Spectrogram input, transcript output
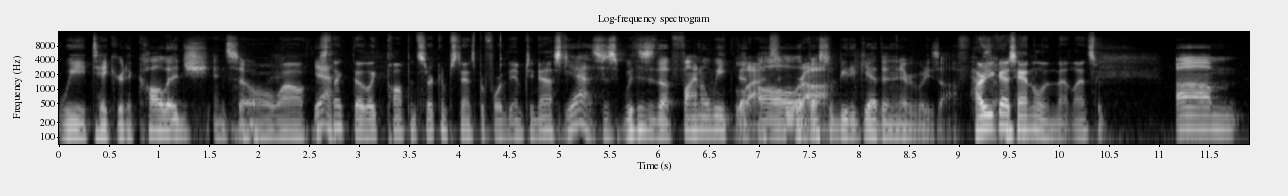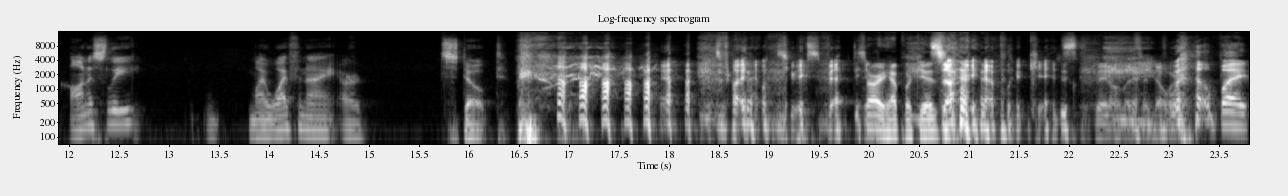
we take her to college, and so Oh wow! Yeah. It's like the like pomp and circumstance before the empty nest. yeah, this is this is the final week that Last all of us will be together, and then everybody's off. How are you guys handling that, Lance? Um, honestly, my wife and I are stoked. it's probably not what you expected. Sorry, Hepler kids. Sorry, Hepler kids. They don't listen. Don't worry. well, by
